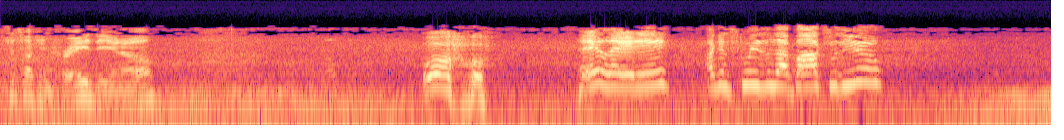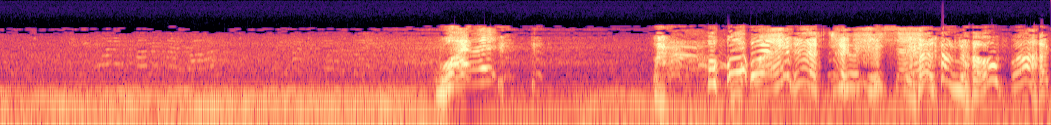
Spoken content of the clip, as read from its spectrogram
It's just fucking crazy, you know? Whoa. Hey, lady, I can squeeze in that box with you. What? what? You hear what she said? I don't know. Fuck.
